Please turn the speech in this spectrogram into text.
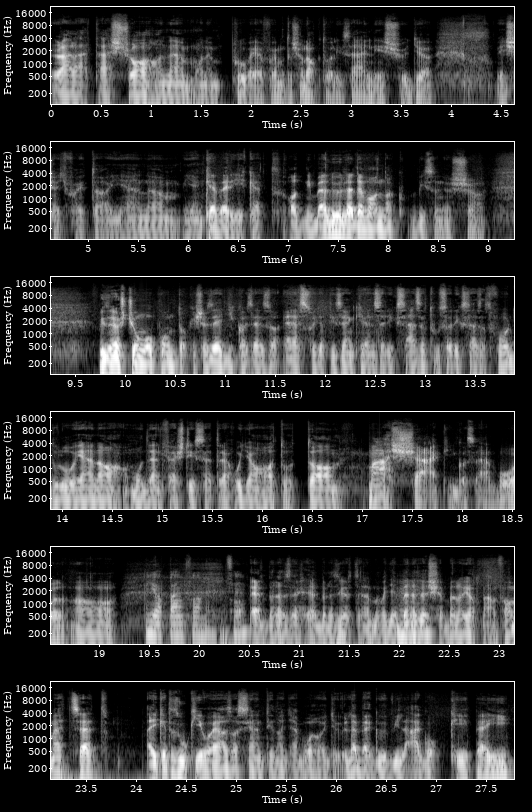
rálátással, hanem, hanem próbálja folyamatosan aktualizálni, és, hogy, és egyfajta ilyen, ilyen keveréket adni belőle, de vannak bizonyos bizonyos csomópontok, és az egyik az ez, ez hogy a 19. század, 20. század fordulóján a, a modern festészetre hogyan hatott a másság igazából. A, a japán fametszet. Ebben az, ebben az értelemben, vagy ebben mm. az esetben a japán fametszet. Egyébként az ukiyo az azt jelenti nagyjából, hogy lebegő világok képei.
